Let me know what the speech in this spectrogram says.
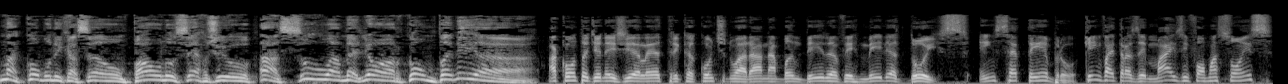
Na comunicação, Paulo Sérgio, a sua melhor companhia. A conta de energia elétrica continuará na bandeira vermelha 2 em setembro. Quem vai trazer mais informações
